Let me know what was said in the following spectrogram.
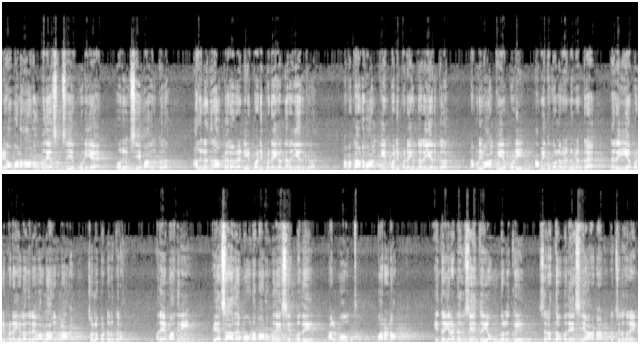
மிகவும் அழகான உபதேசம் செய்யக்கூடிய ஒரு விஷயமாக இருக்கிறது. அதிலிருந்து நாம் பெற வேண்டிய படிப்பினைகள் நிறைய இருக்கிறது. நமக்கான வாழ்க்கையின் படிப்பினைகள் நிறைய இருக்கிறது. நம்முடைய வாழ்க்கையை எப்படி அமைத்து கொள்ள வேண்டும் என்ற நிறைய படிப்பினைகள் அதில் வரலாறுகளாக சொல்லப்பட்டிருக்கிறார். அதே மாதிரி பேசாத மௌனமான உபதேசி என்பது அல் மவுத் மரணம். இந்த இரண்டு விஷயத்தையும் உங்களுக்கு சிறந்த உபதேசியாக நான் விட்டு செல்கிறேன்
